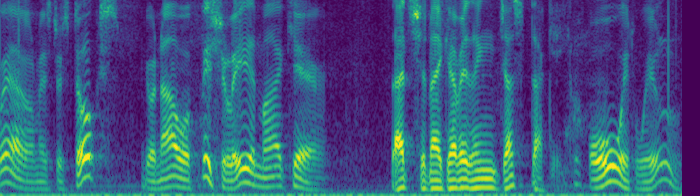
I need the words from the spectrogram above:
Well, Mr. Stokes, you're now officially in my care. That should make everything just ducky. Oh, it will.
